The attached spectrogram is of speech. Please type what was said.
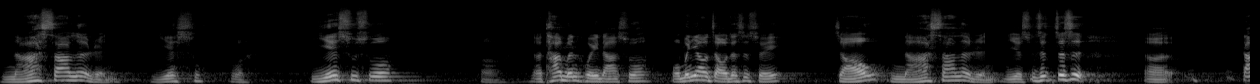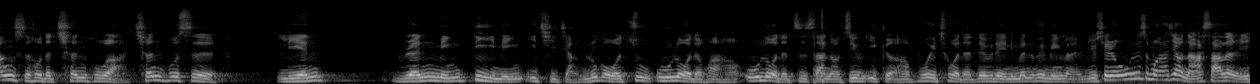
拿撒勒人耶稣。”哇，耶稣说：“啊，那他们回答说：我们要找的是谁？找拿撒勒人耶稣。这这是呃，当时候的称呼啊，称呼是连人名地名一起讲。如果我住乌洛的话，哈，乌洛的字山哦，只有一个哈，不会错的，对不对？你们会明白。有些人为什么他叫拿撒勒人耶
